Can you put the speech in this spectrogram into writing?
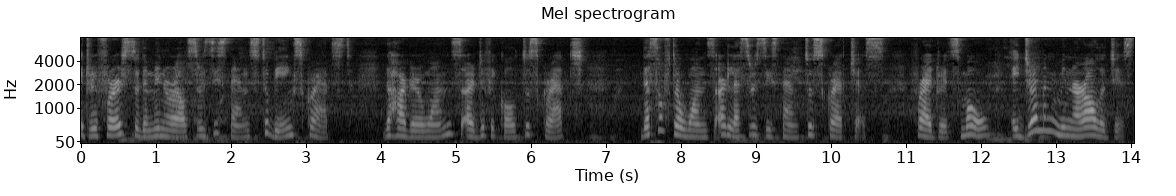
It refers to the mineral's resistance to being scratched. The harder ones are difficult to scratch. The softer ones are less resistant to scratches. Friedrich Mohs, a German mineralogist,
